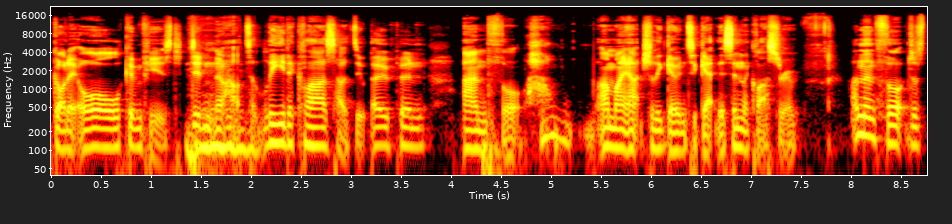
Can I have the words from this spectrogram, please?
Got it all confused. Didn't know how to lead a class, how to open, and thought, how am I actually going to get this in the classroom? And then thought, just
